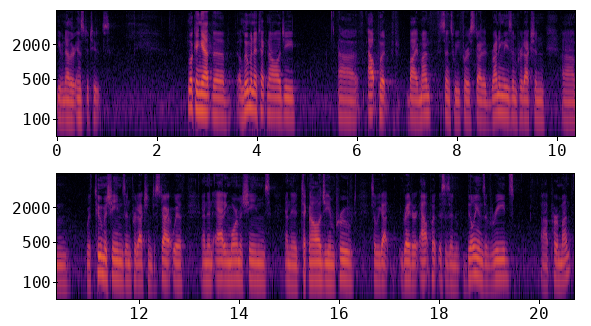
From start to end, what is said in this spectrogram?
even other institutes. Looking at the Illumina technology uh, output by month since we first started running these in production um, with two machines in production to start with and then adding more machines and the technology improved so we got greater output. This is in billions of reads uh, per month.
